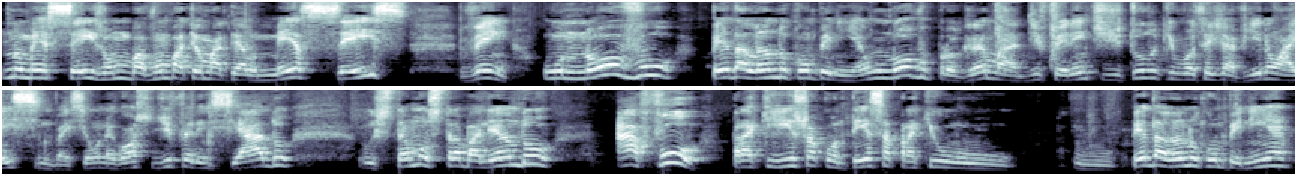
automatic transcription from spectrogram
no mês 6, vamos, vamos bater o martelo, mês 6, vem o novo Pedalando Companhia. Um novo programa diferente de tudo que vocês já viram. Aí sim, vai ser um negócio diferenciado. Estamos trabalhando a full para que isso aconteça, para que o, o Pedalando Companhia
